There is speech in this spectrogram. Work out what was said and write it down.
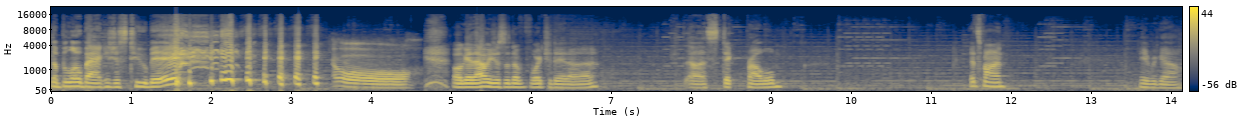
The blowback is just too big. Oh. okay, that was just an unfortunate uh, uh stick problem. It's fine. Here we go.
